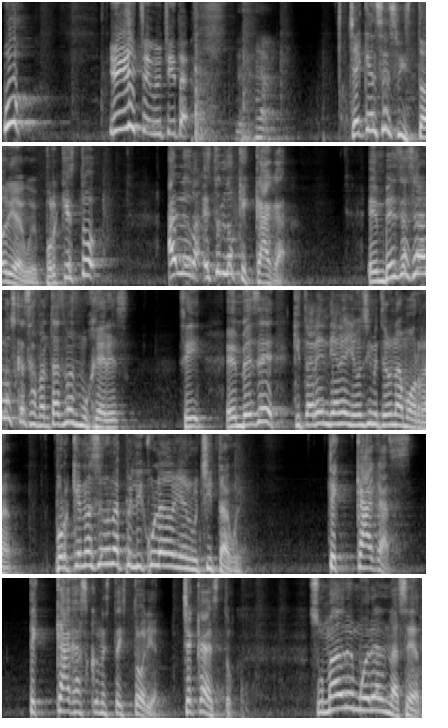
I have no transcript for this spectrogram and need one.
¡Uh! ¡Eche, Luchita! Chéquense su historia, güey. Porque esto. Esto es lo que caga. En vez de hacer a los cazafantasmas mujeres, ¿sí? En vez de quitar a Indiana Jones y meter una morra, ¿por qué no hacer una película de Doña Luchita, güey? Te cagas. Te cagas con esta historia. Checa esto. Su madre muere al nacer.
